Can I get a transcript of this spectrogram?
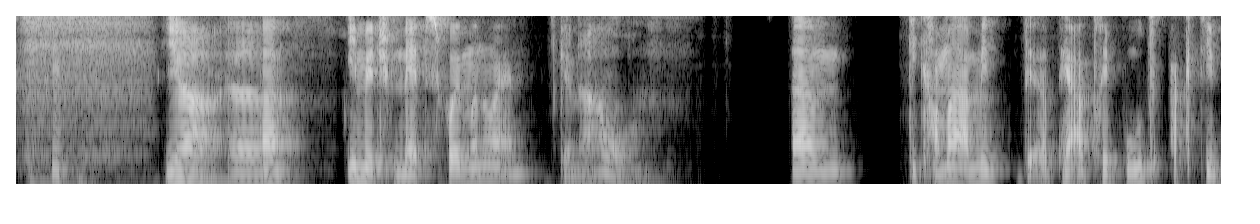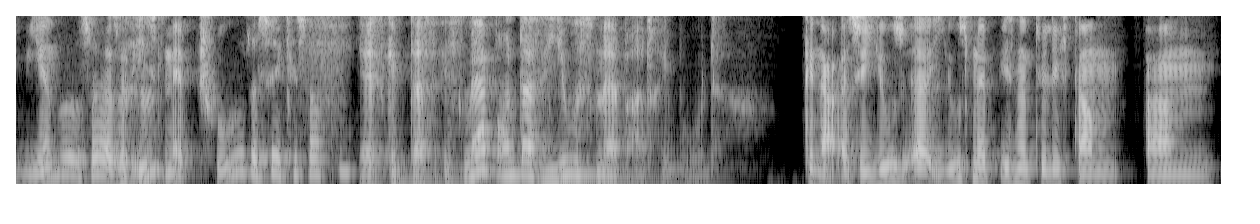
ja. Ähm, ah, Image Maps fallen mir noch ein. Genau. Ähm, die kann man auch mit, per Attribut aktivieren oder so, also mhm. isMap true oder solche Sachen. Ja, es gibt das isMap und das useMap-Attribut. Genau, also use, äh, useMap ist natürlich dann, ähm,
